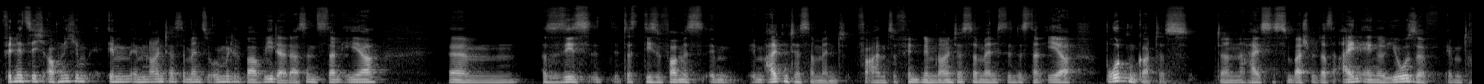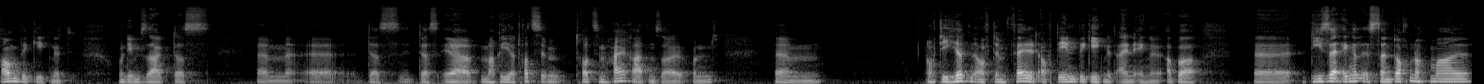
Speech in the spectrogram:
findet sich auch nicht im, im, im Neuen Testament so unmittelbar wieder. Da sind es dann eher, ähm, also sie ist, das, diese Form ist im, im Alten Testament vor allem zu finden. Im Neuen Testament sind es dann eher Boten Gottes. Dann heißt es zum Beispiel, dass ein Engel Josef im Traum begegnet und ihm sagt, dass, ähm, äh, dass, dass er Maria trotzdem, trotzdem heiraten soll. Und ähm, auch die Hirten auf dem Feld, auch denen begegnet ein Engel. Aber äh, dieser Engel ist dann doch nochmal,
